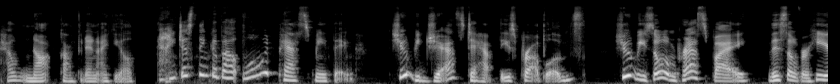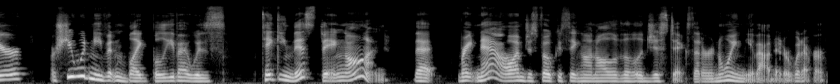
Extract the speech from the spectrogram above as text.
how not confident I feel. And I just think about what would past me think? She would be jazzed to have these problems. She would be so impressed by this over here, or she wouldn't even like believe I was taking this thing on that right now I'm just focusing on all of the logistics that are annoying me about it or whatever.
